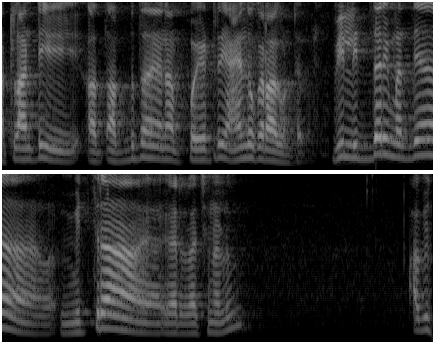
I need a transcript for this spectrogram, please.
అట్లాంటి అద్- అద్భుతమైన పోయిటరీ ఆయనది ఒక రాగు ఉంటుంది. వీళ్ళిద్దరి మధ్య మిత్ర గారి రచనలు అవి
